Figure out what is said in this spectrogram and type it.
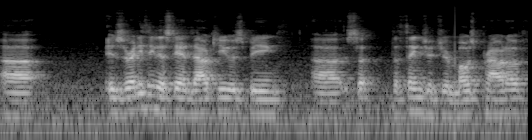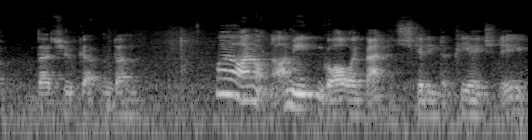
uh, is there anything that stands out to you as being, uh, so, the things that you're most proud of that you've gotten done? Well, I don't know. I mean, you can go all the way back to just getting to PhD,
